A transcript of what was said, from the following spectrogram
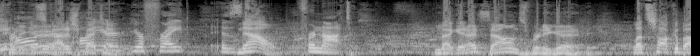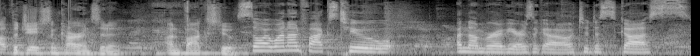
See, pretty all, good. Scottish all pate. your, your fright is Now, for naught. Megan, That sounds pretty good. let's talk about the Jason Carr incident on Fox 2. So I went on Fox 2 a number of years ago to discuss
